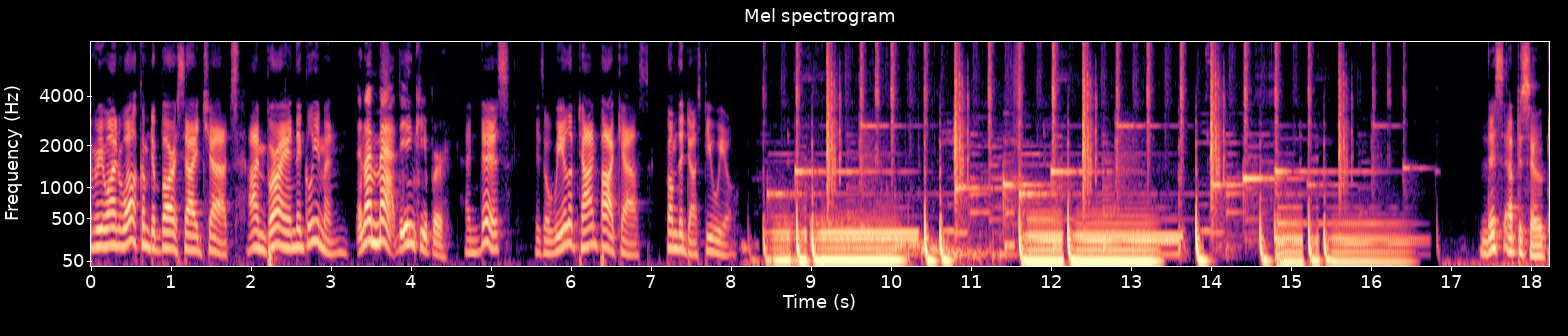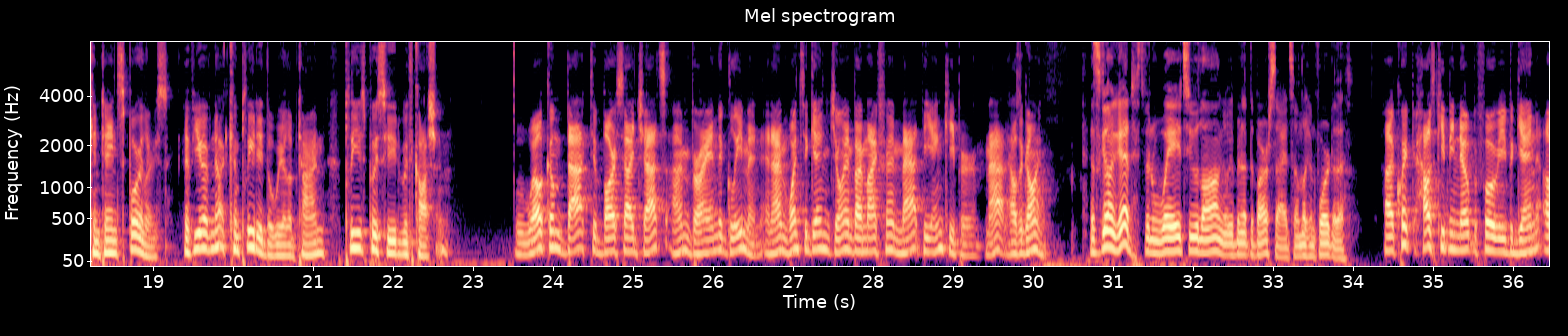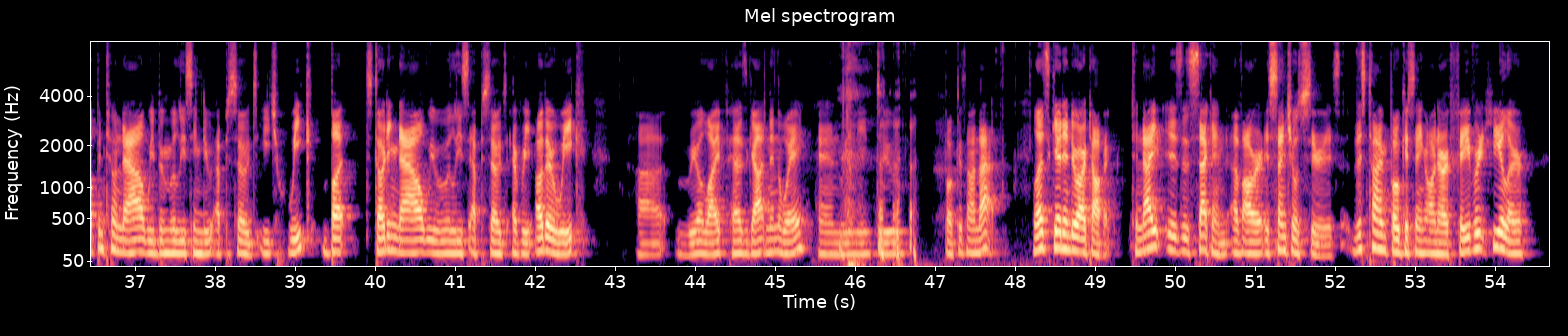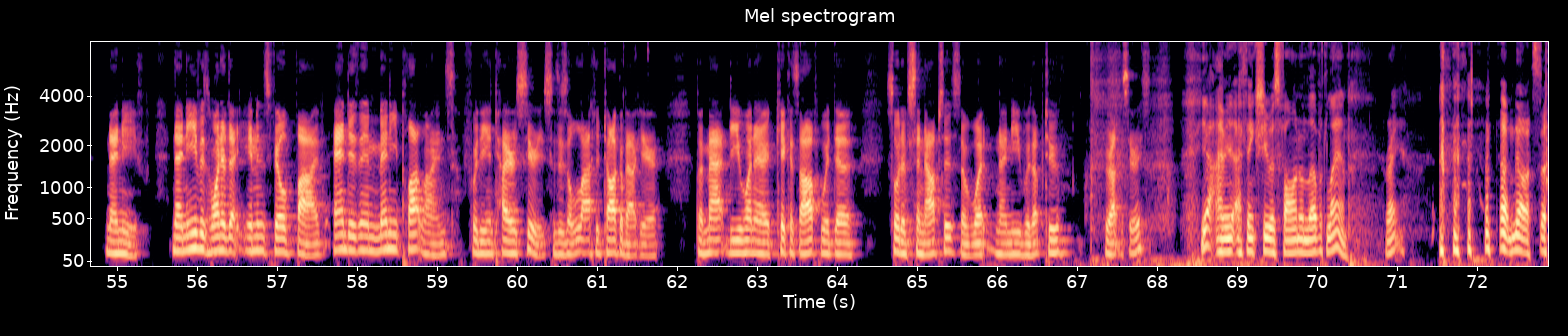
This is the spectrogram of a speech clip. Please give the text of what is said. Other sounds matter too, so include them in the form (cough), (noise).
everyone, welcome to Barside Chats. I'm Brian the Gleeman, And I'm Matt, the innkeeper. and this is a Wheel of Time podcast from the Dusty Wheel. This episode contains spoilers. If you have not completed the Wheel of Time, please proceed with caution. Welcome back to Barside Chats. I'm Brian the Gleeman, and I'm once again joined by my friend Matt the Innkeeper. Matt, how's it going? It's going good. It's been way too long that we've been at the bar side, so I'm looking forward to this. A quick housekeeping note before we begin. Up until now, we've been releasing new episodes each week, but starting now, we will release episodes every other week. Uh, real life has gotten in the way, and we need to (laughs) focus on that. Let's get into our topic. Tonight is the second of our Essentials series, this time focusing on our favorite healer, Nynaeve. Nynaeve is one of the Emond's Field Five and is in many plot lines for the entire series, so there's a lot to talk about here. But Matt, do you want to kick us off with the sort of synopsis of what Nynaeve was up to throughout the series? Yeah, I mean, I think she was falling in love with Lan, right? No, (laughs) no. So,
